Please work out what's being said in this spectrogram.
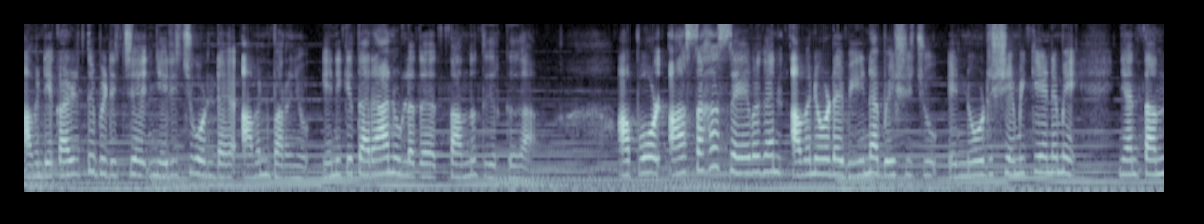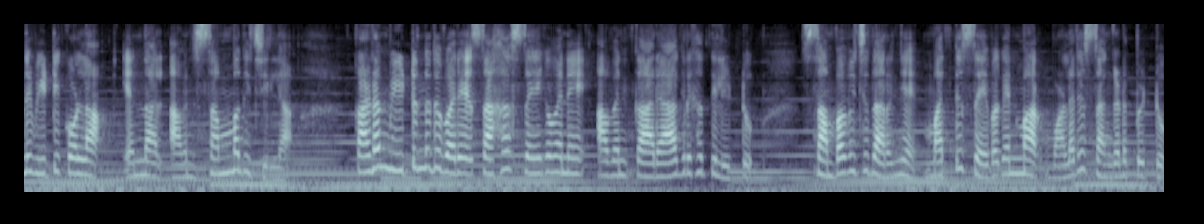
അവന്റെ കഴുത്ത് പിടിച്ച് ഞെരിച്ചുകൊണ്ട് അവൻ പറഞ്ഞു എനിക്ക് തരാനുള്ളത് തന്നു തീർക്കുക. അപ്പോൾ ആ സഹസേവകൻ അവനോട് വീണപേക്ഷിച്ചു എന്നോട് ക്ഷമിക്കണമേ ഞാൻ തന്നു വീട്ടിക്കൊള്ളാം എന്നാൽ അവൻ സമ്മതിച്ചില്ല. കടം വീട്ടുന്നതുവരെ സഹസേവകനെ അവൻ കാരാഗ്രഹത്തിലിട്ടു സംഭവിച്ചതറിഞ്ഞ് മറ്റ് സേവകന്മാർ വളരെ സങ്കടപ്പെട്ടു.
